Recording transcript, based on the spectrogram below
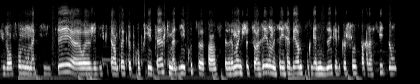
du lancement de mon activité, euh, j'ai discuté un peu avec le propriétaire qui m'a dit, écoute, euh, enfin, c'était vraiment une chouette soirée, on essayerait bien de s'organiser quelque chose par la suite. Donc,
